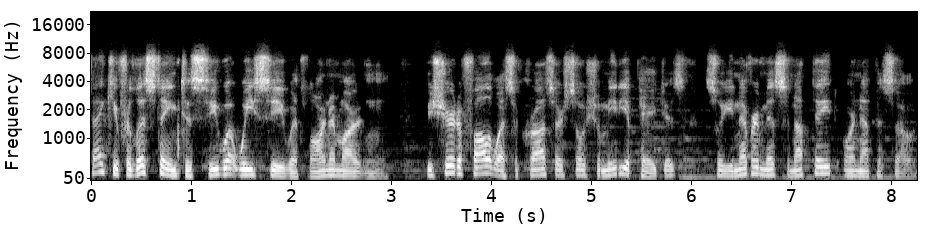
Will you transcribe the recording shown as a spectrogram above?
Thank you for listening to See What We See with Lorna Martin. Be sure to follow us across our social media pages so you never miss an update or an episode.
